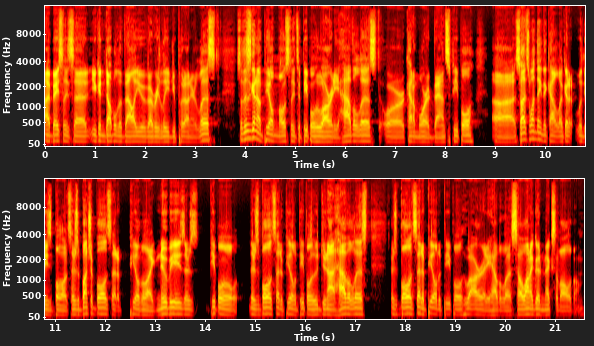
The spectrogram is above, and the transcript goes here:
I basically said you can double the value of every lead you put on your list. So this is going to appeal mostly to people who already have a list or kind of more advanced people. Uh, so that's one thing to kind of look at with these bullets. There's a bunch of bullets that appeal to like newbies. There's people. There's bullets that appeal to people who do not have a list. There's bullets that appeal to people who already have a list. So I want a good mix of all of them.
